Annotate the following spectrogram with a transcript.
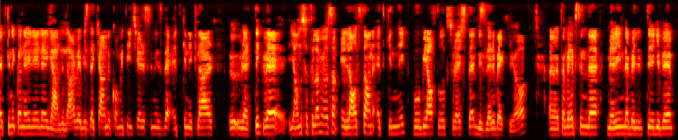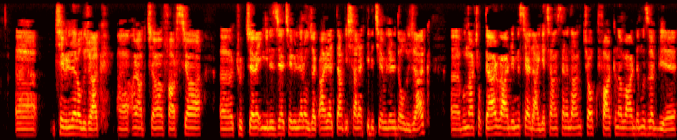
etkinlik önerileriyle geldiler ve biz de kendi komite içerisinde etkinlikler, ürettik ve yanlış hatırlamıyorsam 56 tane etkinlik bu bir haftalık süreçte bizleri bekliyor. E, tabii hepsinde Mary'in de belirttiği gibi e, çeviriler olacak. E, Arapça, Farsça, e, Kürtçe ve İngilizce çeviriler olacak. Ayrıca işaret dili çevirileri de olacak. E, bunlar çok değer verdiğimiz şeyler. Geçen seneden çok farkına vardığımız ve bir,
